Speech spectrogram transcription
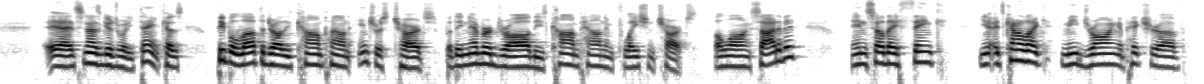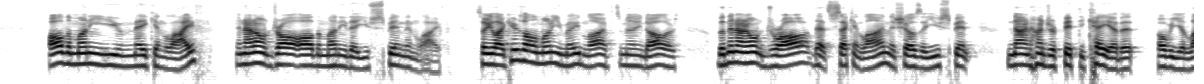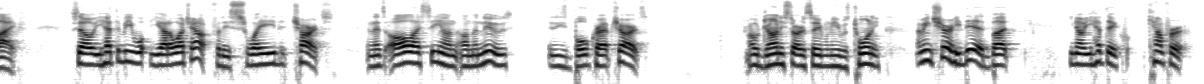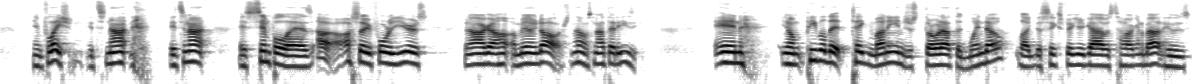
Yeah, it's not as good as what you think because people love to draw these compound interest charts, but they never draw these compound inflation charts alongside of it. And so they think, you know, it's kind of like me drawing a picture of all the money you make in life, and I don't draw all the money that you spend in life. So you're like, here's all the money you made in life, it's a million dollars. But then I don't draw that second line that shows that you spent 950k of it over your life. So you have to be you got to watch out for these swayed charts. And that's all I see on on the news is these bullcrap charts. Oh, Johnny started saving when he was 20. I mean, sure he did, but you know, you have to account for inflation. It's not it's not as simple as oh, I'll save 40 years and I got a million dollars. No, it's not that easy. And you know, people that take money and just throw it out the window, like the six-figure guy I was talking about, who's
